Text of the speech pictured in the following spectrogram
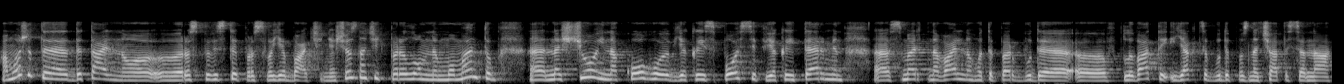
А можете детально е, розповісти про своє бачення? Що значить переломним моментом, на що і на кого, в який спосіб, в який термін смерть Навального тепер буде впливати, і як це буде позначатися на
